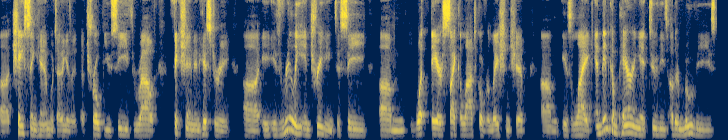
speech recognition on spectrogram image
uh, chasing him, which I think is a, a, trope you see throughout fiction and history, uh, is really intriguing to see um, what their psychological relationship um, is like. And then comparing it to these other movies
